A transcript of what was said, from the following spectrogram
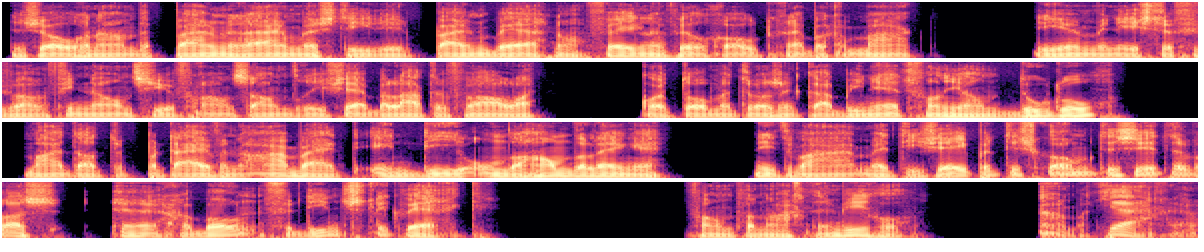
De zogenaamde puinruimers die de puinberg nog veel en veel groter hebben gemaakt. Die hun minister van Financiën, Frans Andries, hebben laten vallen. Kortom, het was een kabinet van Jan Doedel. Maar dat de Partij van de Arbeid in die onderhandelingen niet waar met die zeepert is komen te zitten, was uh, gewoon verdienstelijk werk. Van Van Acht en Wiegel. Namelijk, ja, de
